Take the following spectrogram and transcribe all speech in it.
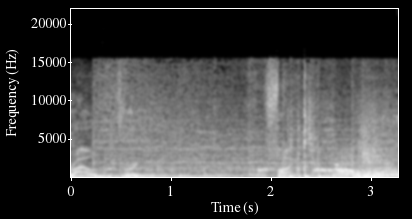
Round three. Fight.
